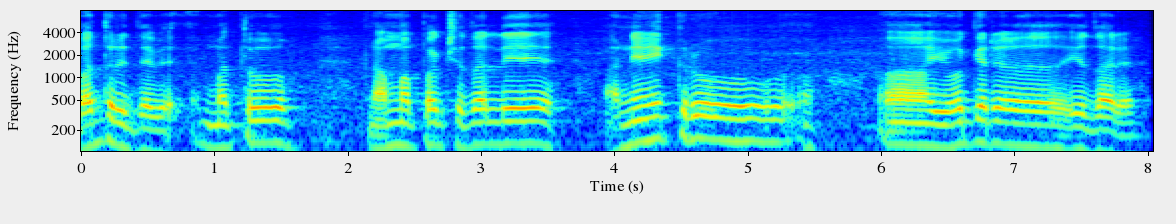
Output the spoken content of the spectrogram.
ಬದ್ಧರಿದ್ದೇವೆ ಮತ್ತು ನಮ್ಮ ಪಕ್ಷದಲ್ಲಿ ಅನೇಕರು ಯೋಗ್ಯರು ಇದ್ದಾರೆ.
